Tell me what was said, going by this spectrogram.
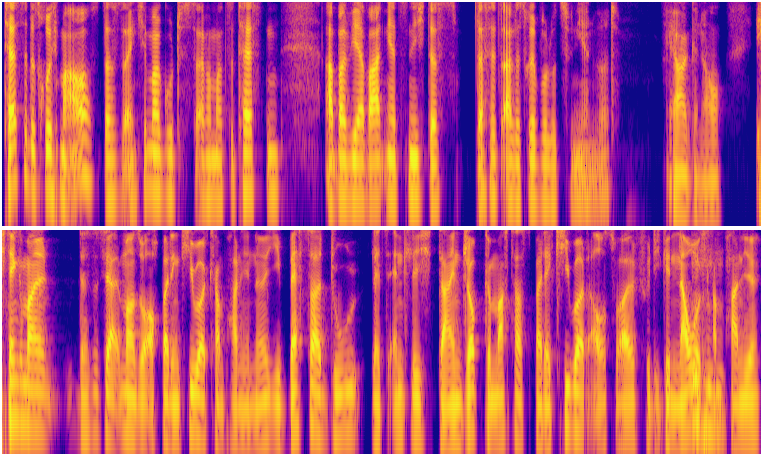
testet es ruhig mal aus. Das ist eigentlich immer gut, es einfach mal zu testen. Aber wir erwarten jetzt nicht, dass das jetzt alles revolutionieren wird. Ja, genau. Ich denke mal, das ist ja immer so auch bei den Keyword-Kampagnen. Ne? Je besser du letztendlich deinen Job gemacht hast bei der Keyword-Auswahl für die genaue mhm. Kampagne,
